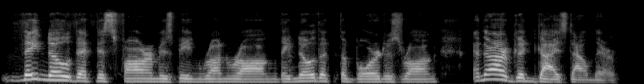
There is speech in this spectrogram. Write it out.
They know that this farm is being run wrong. They know that the board is wrong, and there are good guys down there.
